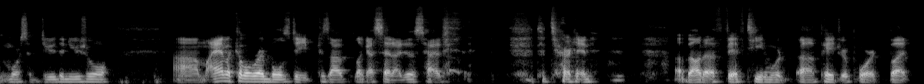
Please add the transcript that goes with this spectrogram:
more subdued than usual, um, I am a couple Red Bulls deep because I, like I said, I just had to turn in about a 15 word uh, page report. But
